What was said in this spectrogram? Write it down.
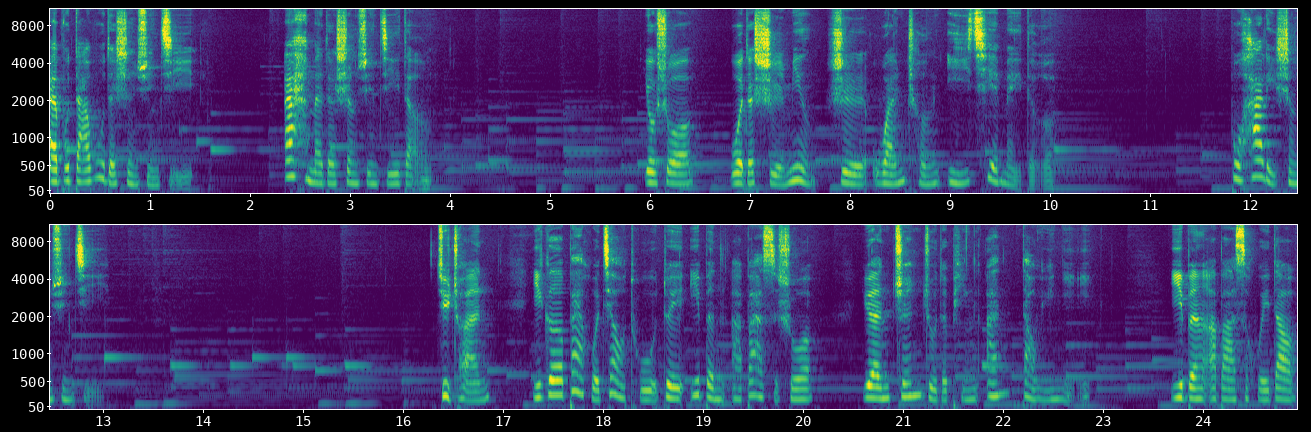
艾布达乌的圣训集、艾哈迈的圣训集等，又说：“我的使命是完成一切美德。”布哈里圣训集。据传，一个拜火教徒对伊本阿巴斯说：“愿真主的平安到于你。”伊本阿巴斯回道：“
